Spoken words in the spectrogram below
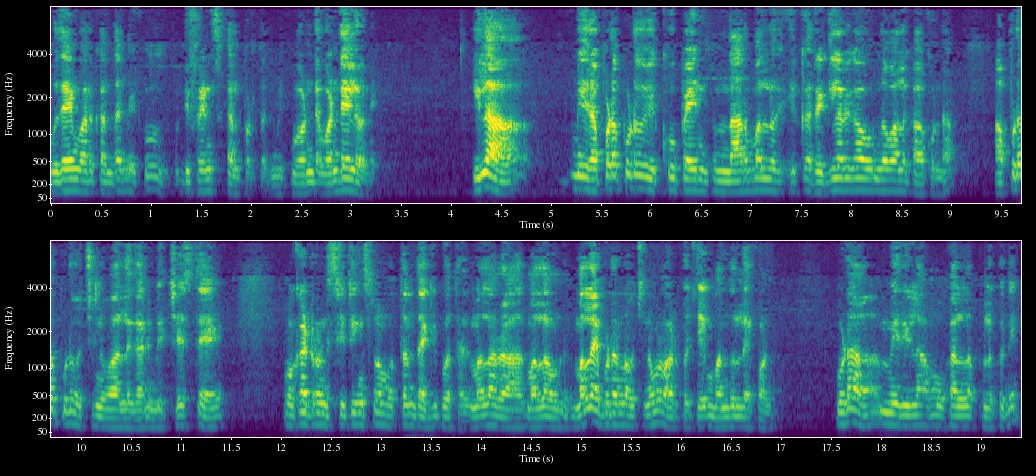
ఉదయం వరకు అంతా మీకు డిఫరెన్స్ కనపడుతుంది. మీకు వన్ డే వన్ డేలోనే. ఇలా మీరు అప్పుడప్పుడు ఎక్కువ పెయిన్ నార్మల్ రెగ్యులర్గా ఉన్న వాళ్ళు కాకుండా అప్పుడప్పుడు వచ్చిన వాళ్ళు కానీ మీరు చేస్తే ఒకటి రెండు సిట్టింగ్స్లో మొత్తం తగ్గిపోతుంది. మళ్ళీ రా మళ్ళీ ఉండదు మళ్ళీ ఎప్పుడన్నా వచ్చినప్పుడు వాడుకోవచ్చు. ఏం మందులు లేకుండా. కూడా మీరు ఇలా ముఖాల నొప్పులకుని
